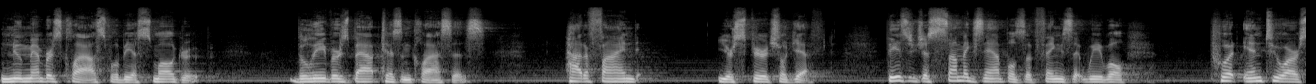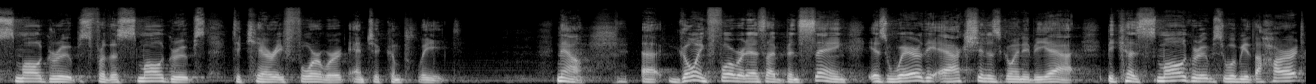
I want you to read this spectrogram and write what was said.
New members class will be a small group. Believers baptism classes, how to find your spiritual gift. These are just some examples of things that we will put into our small groups for the small groups to carry forward and to complete. Now, uh, going forward, as I've been saying, is where the action is going to be at because small groups will be the heart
